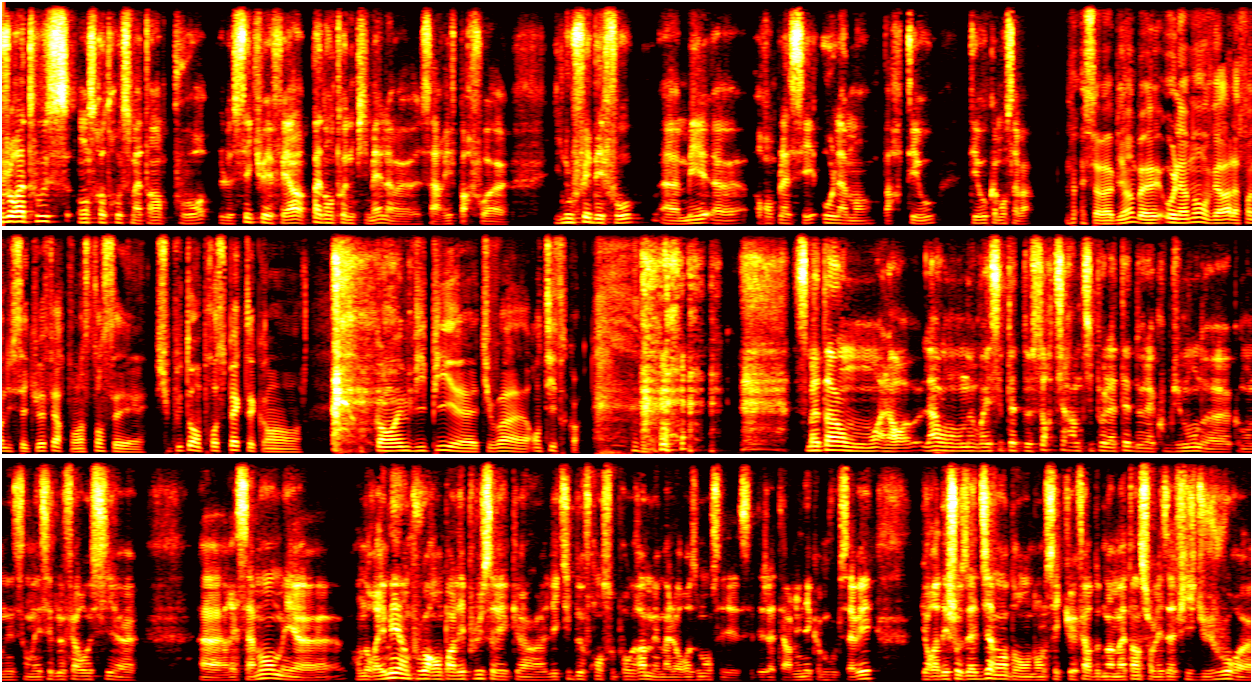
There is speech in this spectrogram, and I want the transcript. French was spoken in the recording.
Bonjour à tous, on se retrouve ce matin pour le CQFR. Pas d'Antoine Pimel, euh, ça arrive parfois, euh, il nous fait défaut, euh, mais remplacé haut la main par Théo. Théo, comment ça va? Ça va bien, bah, haut la main, on verra à la fin du CQFR. Pour l'instant, c'est... je suis plutôt en prospect quand, quand MVP, tu vois, en titre. quoi. Ce matin, on... alors là, on va essayer peut-être de sortir un petit peu la tête de la Coupe du Monde, comme on, on a essayé de le faire aussi récemment, mais euh, on aurait aimé hein, pouvoir en parler plus avec euh, l'équipe de France au programme, mais malheureusement c'est déjà terminé comme vous le savez. Il y aura des choses à dire hein, dans, le CQFR de demain matin sur les affiches du jour.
